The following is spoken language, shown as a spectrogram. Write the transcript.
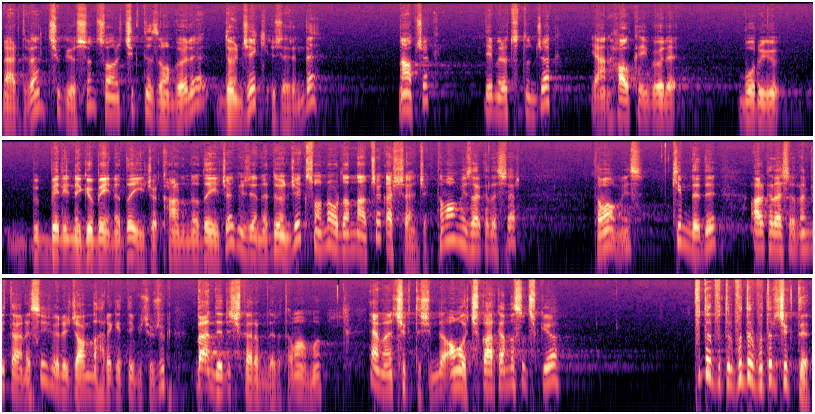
Merdiven. Çıkıyorsun. Sonra çıktığı zaman böyle dönecek üzerinde. Ne yapacak? Demire tutunacak. Yani halkayı böyle boruyu beline göbeğine dayayacak, karnına dayayacak, üzerine dönecek. Sonra oradan ne yapacak? Aşağı inecek. Tamam mıyız arkadaşlar? Tamam mıyız? Kim dedi? Arkadaşlardan bir tanesi şöyle canlı hareketli bir çocuk. Ben dedi çıkarım dedi tamam mı? Hemen çıktı şimdi ama çıkarken nasıl çıkıyor? Pıtır pıtır pıtır pıtır çıktı.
